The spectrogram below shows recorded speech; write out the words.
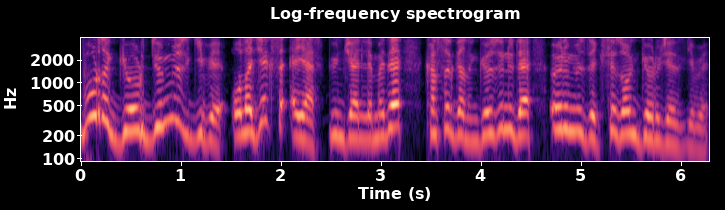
burada gördüğümüz gibi olacaksa eğer güncellemede kasırganın gözünü de önümüzdeki sezon göreceğiz gibi.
